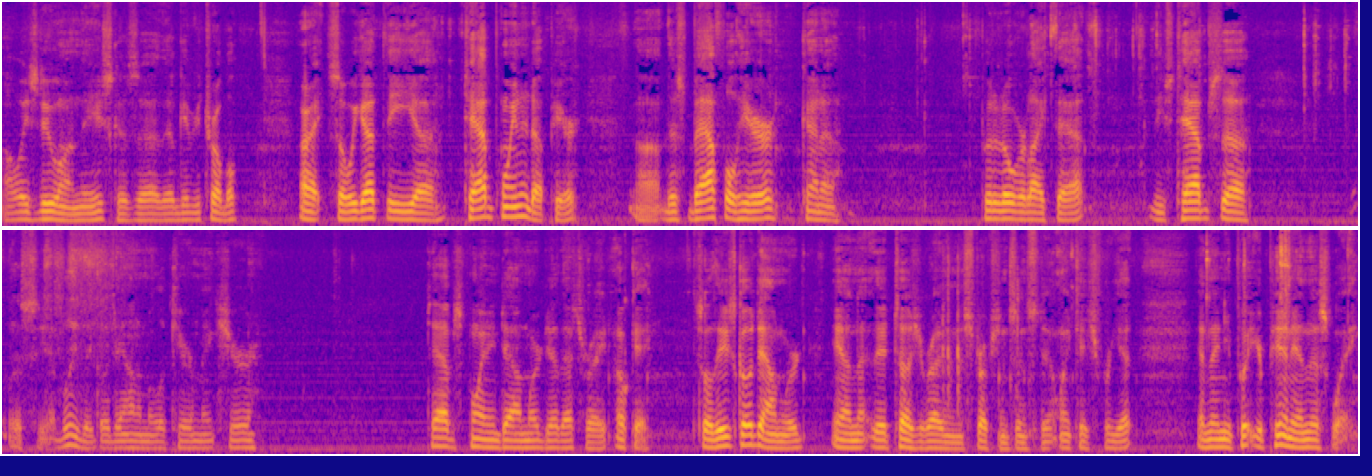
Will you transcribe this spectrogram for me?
always do on these because uh, they'll give you trouble. Alright, so we got the uh, tab pointed up here. Uh, this baffle here, kind of put it over like that. These tabs uh, let's see, I believe they go down. I'm going to look here and make sure. Tabs pointing downward. Yeah, that's right. Okay. So these go downward, and it tells you right in the instructions, incidentally, in case you forget. And then you put your pin in this way.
